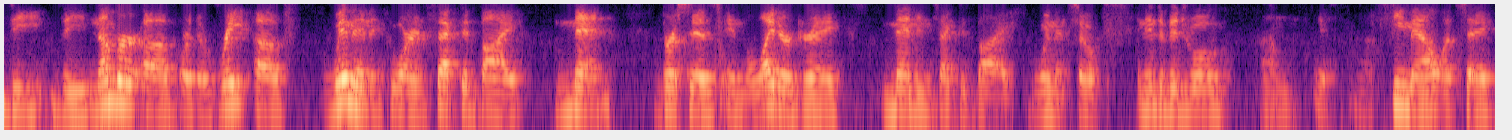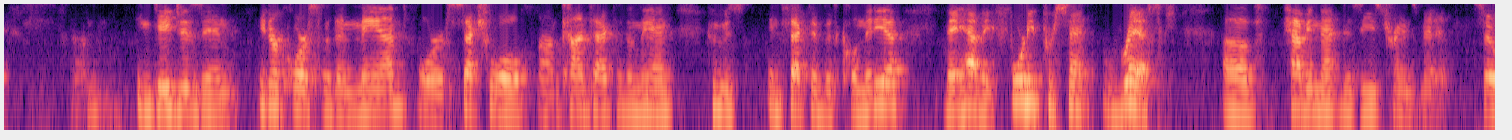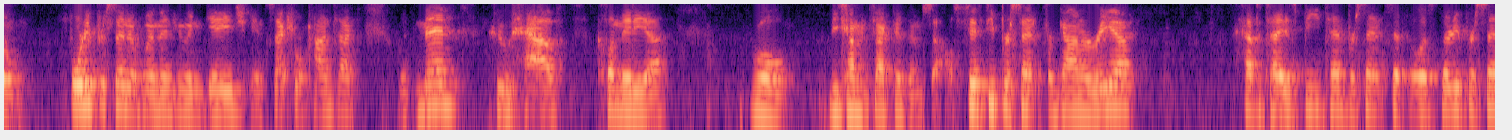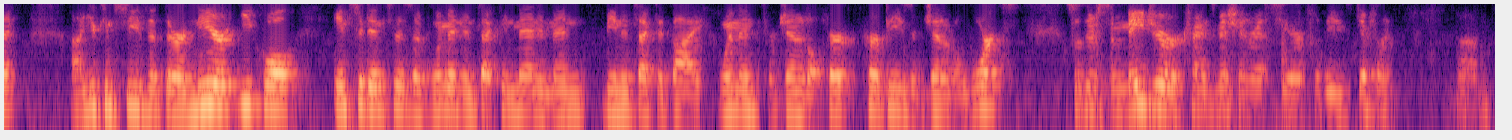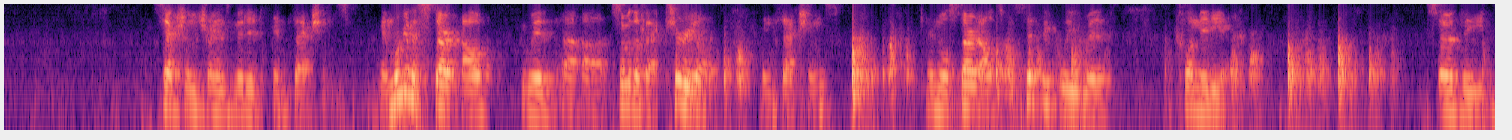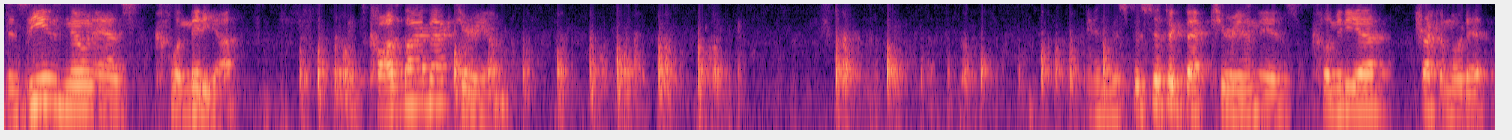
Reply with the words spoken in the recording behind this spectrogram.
the, the number of, or the rate of women who are infected by men versus in the lighter gray, men infected by women. So an individual, um, if female, let's say, um, engages in intercourse with a man or sexual um, contact with a man who's infected with chlamydia, they have a 40% risk of having that disease transmitted. So 40% of women who engage in sexual contact with men who have chlamydia will become infected themselves. 50% for gonorrhea, hepatitis B 10%, syphilis 30%. Uh, you can see that there are near equal incidences of women infecting men and men being infected by women for genital her- herpes and genital warts. So there's some major transmission risks here for these different um, sexually transmitted infections. And we're going to start out with uh, uh, some of the bacterial infections. And we'll start out specifically with chlamydia. So the disease known as chlamydia, it's caused by a bacterium. And the specific bacterium is Chlamydia trachomatis.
